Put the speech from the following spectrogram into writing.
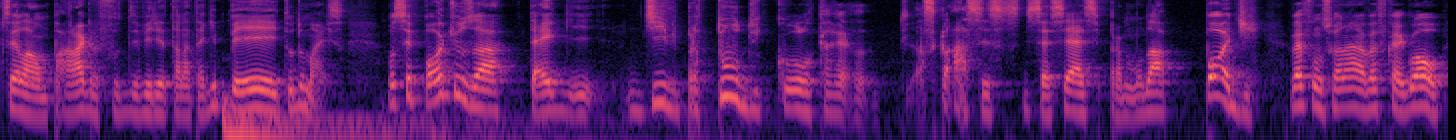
sei lá, um parágrafo deveria estar na tag P e tudo mais. Você pode usar tag div para tudo e colocar as classes de CSS para mudar? Pode. Vai funcionar? Vai ficar igual?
